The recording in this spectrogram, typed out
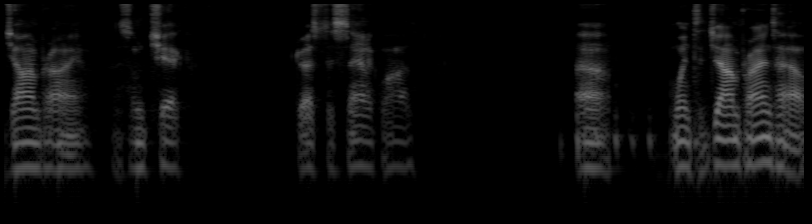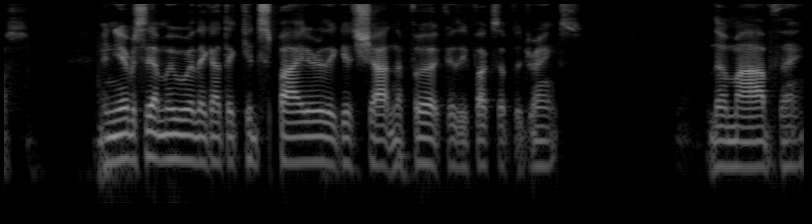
John Prine, and some chick dressed as Santa Claus. Uh, went to John Prine's house. And you ever see that movie where they got that kid Spider that gets shot in the foot because he fucks up the drinks? The mob thing.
